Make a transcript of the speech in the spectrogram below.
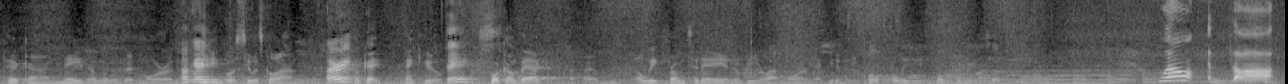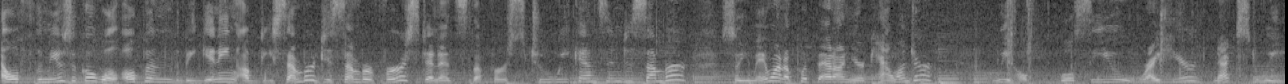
pick on Nate a little bit more in the Okay. lighting booth, see what's going on. All right. Okay, thank you. Thanks. We'll come back uh, a week from today and there'll be a lot more activity. Hopefully, hopefully so. Well, the Elf the Musical will open the beginning of December, December 1st, and it's the first two weekends in December. So you may want to put that on your calendar. We hope we'll see you right here next week.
